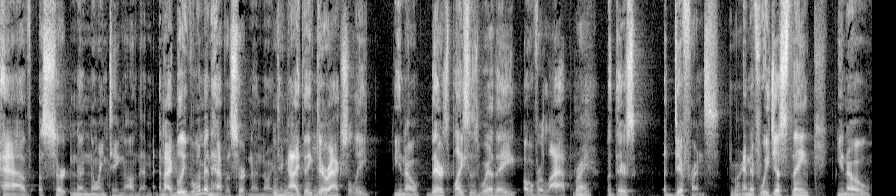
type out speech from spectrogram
have a certain anointing on them, and I believe women have a certain anointing. Mm-hmm. I think they're actually, you know, there's places where they overlap, Right. But there's a difference. Right. And if we just think, you know,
